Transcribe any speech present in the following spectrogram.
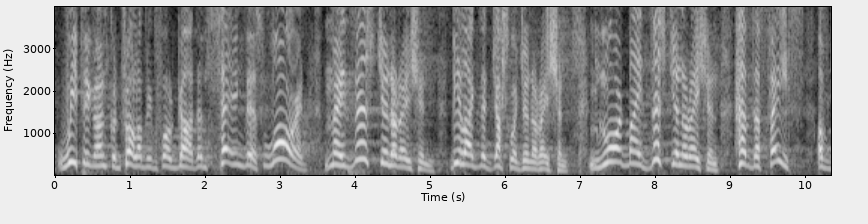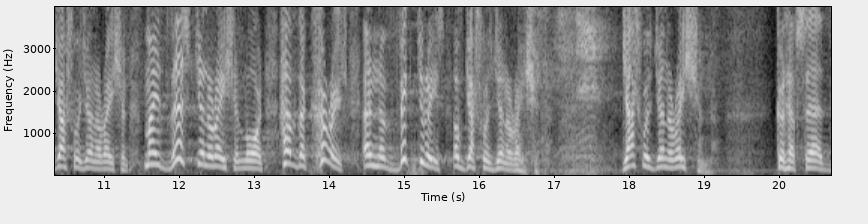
weeping uncontrollably before God and saying this Lord, may this generation be like the Joshua generation. Lord, may this generation have the faith of Joshua generation. May this generation, Lord, have the courage and the victories of Joshua's generation. Joshua's generation could have said,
